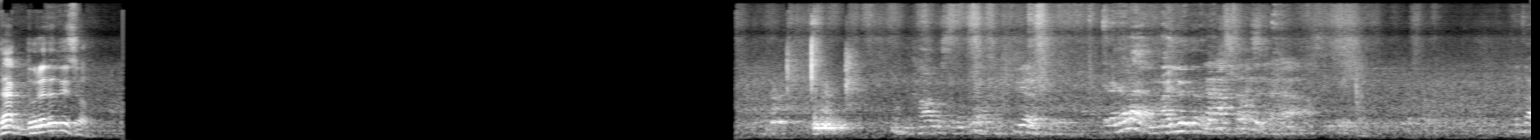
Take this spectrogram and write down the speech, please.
যাক দূরে তো দিছো খাওয়া বস্তু বুঝলে? Clear আছে। এটা গেলে মাইল এটা আস্তে আস্তে যায়, হ্যাঁ, আস্তে আস্তে যায়। কিন্তু আপনি আছেন, দুইটা মধ্যে গেছে। মুসলিম মিলে এখন সময় খারাপ, বুঝলেন? হ্যাঁ মিস হয়ে গিয়ে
